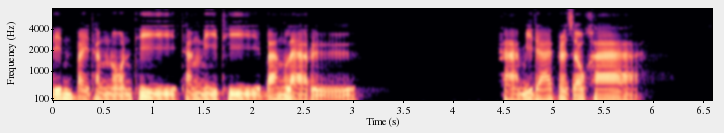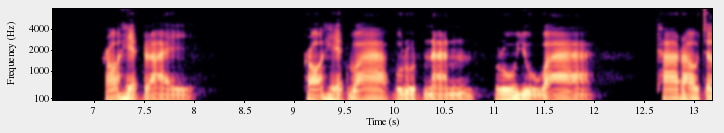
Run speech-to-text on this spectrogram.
ดิ้นไปทางโน้นทีทางนี้ทีบ้างแลหรือ หามิได้พระเจ้าข้าเพราะเหตุไร เพราะเหตุว่าบุรุษนั้นรู้อยู่ว่า ถ้าเราจะ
